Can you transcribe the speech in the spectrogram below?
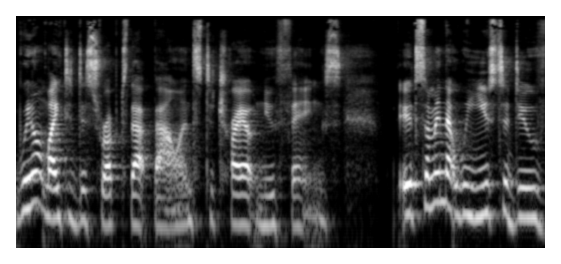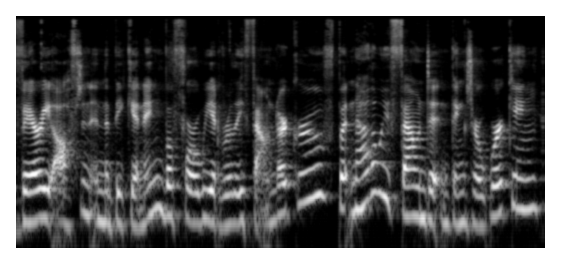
we don't like to disrupt that balance to try out new things. It's something that we used to do very often in the beginning before we had really found our groove. But now that we've found it and things are working,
